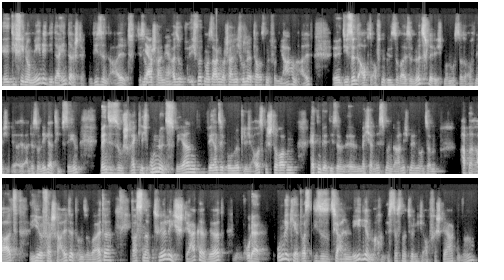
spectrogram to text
äh, die Phänomene, die dahinter stecken, die sind alt. Die sind ja, wahrscheinlich, ja. also ich würde mal sagen, wahrscheinlich Hunderttausende von Jahren alt. Äh, die sind auch auf eine gewisse Weise nützlich. Man muss das auch nicht äh, alles so negativ sehen. Wenn sie so schrecklich unnütz wären, wären sie womöglich ausgestorben, hätten wir diese Mechanismen gar nicht mehr in unserem Apparat hier verschaltet und so weiter. Was natürlich stärker wird oder umgekehrt, was diese sozialen Medien machen, ist das natürlich auch verstärken. Ne?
